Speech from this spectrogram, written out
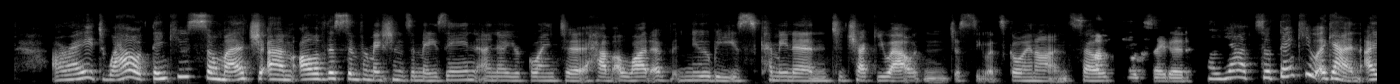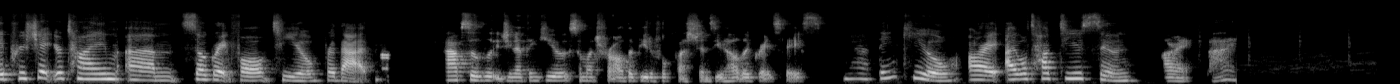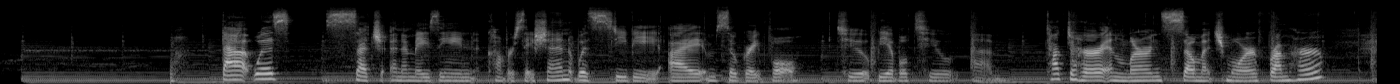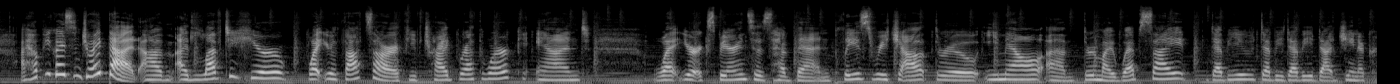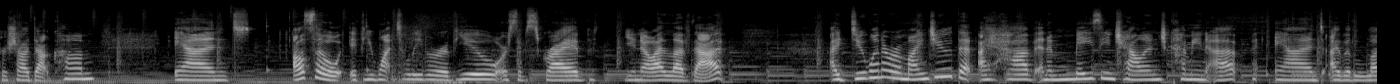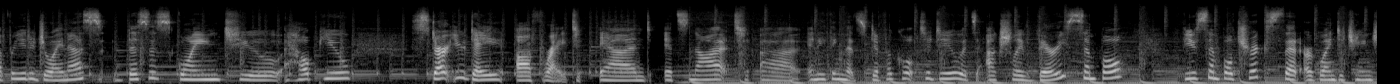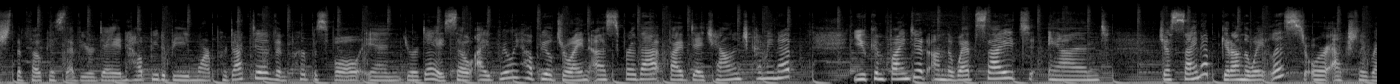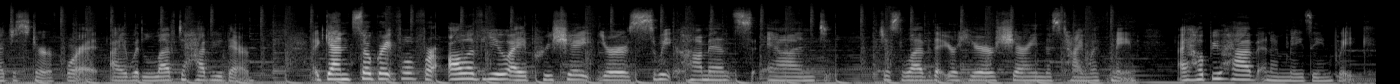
all right. Wow. Thank you so much. Um, all of this information is amazing. I know you're going to have a lot of newbies coming in to check you out and just see what's going on. So I'm so excited. Oh, yeah. So thank you again. I appreciate your time. Um, so grateful to you for that. Absolutely, Gina. Thank you so much for all the beautiful questions. You held a great space. Yeah, thank you. All right, I will talk to you soon. All right, bye. That was such an amazing conversation with Stevie. I am so grateful to be able to um, talk to her and learn so much more from her. I hope you guys enjoyed that. Um, I'd love to hear what your thoughts are if you've tried breath work and what your experiences have been. Please reach out through email, um, through my website, www.ginakershaw.com. And also, if you want to leave a review or subscribe, you know I love that. I do want to remind you that I have an amazing challenge coming up, and I would love for you to join us. This is going to help you start your day off right. And it's not uh, anything that's difficult to do, it's actually very simple. Few simple tricks that are going to change the focus of your day and help you to be more productive and purposeful in your day. So, I really hope you'll join us for that five day challenge coming up. You can find it on the website and just sign up, get on the wait list, or actually register for it. I would love to have you there. Again, so grateful for all of you. I appreciate your sweet comments and just love that you're here sharing this time with me. I hope you have an amazing week.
